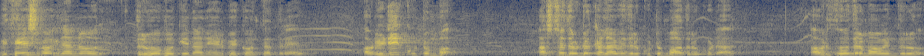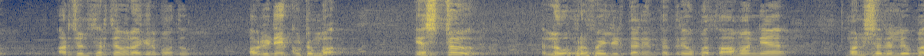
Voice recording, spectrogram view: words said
ವಿಶೇಷವಾಗಿ ನಾನು ಧ್ರುವ ಬಗ್ಗೆ ನಾನು ಹೇಳಬೇಕು ಅಂತಂದ್ರೆ, ಅವ್ರ ಇಡೀ ಕುಟುಂಬ, ಅಷ್ಟು ದೊಡ್ಡ ಕಲಾವಿದರ ಕುಟುಂಬ ಆದರೂ ಕೂಡ, ಅವ್ರ ಸೋದರ ಮಾವೆಂದರು ಅರ್ಜುನ್ ಸರ್ಜಾ ಅವರಾಗಿರ್ಬೋದು, ಅವ್ರ ಇಡೀ ಕುಟುಂಬ ಎಷ್ಟು ಲೋ ಪ್ರೊಫೈಲ್ ಇರ್ತಾರೆ ಅಂತಂದ್ರೆ, ಒಬ್ಬ ಸಾಮಾನ್ಯ ಮನುಷ್ಯರಲ್ಲಿ ಒಬ್ಬ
